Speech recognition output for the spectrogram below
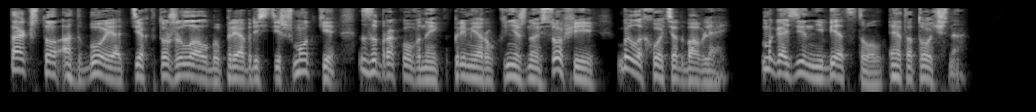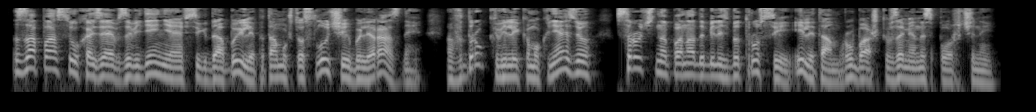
Так что отбоя от тех, кто желал бы приобрести шмотки, забракованные, к примеру, княжной Софией, было хоть отбавляй. Магазин не бедствовал, это точно. Запасы у хозяев заведения всегда были, потому что случаи были разные. Вдруг к великому князю срочно понадобились бы трусы или там рубашка взамен испорченной.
